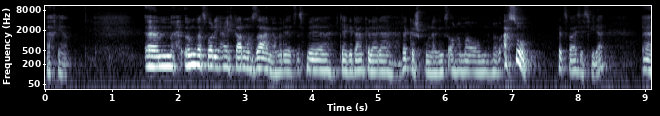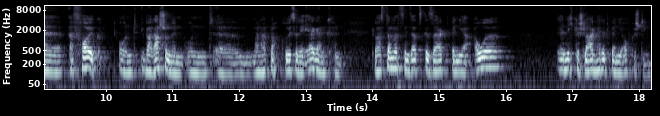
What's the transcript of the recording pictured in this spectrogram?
Ach ja. Ähm, irgendwas wollte ich eigentlich gerade noch sagen, aber jetzt ist mir der Gedanke leider weggesprungen. Da ging es auch nochmal um. Ach so, jetzt weiß ich es wieder. Äh, Erfolg und Überraschungen und ähm, man hat noch größere ärgern können. Du hast damals den Satz gesagt, wenn ihr Aue äh, nicht geschlagen hättet, wären die aufgestiegen.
